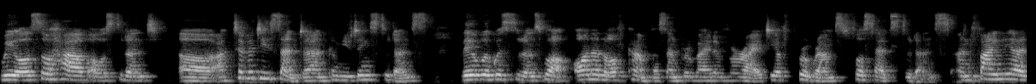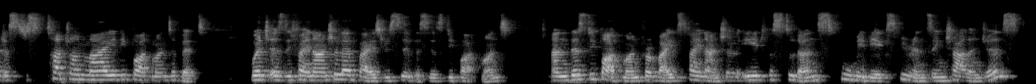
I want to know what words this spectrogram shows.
We also have our Student uh, Activity Center and commuting students they work with students who are on and off campus and provide a variety of programs for said students. And finally, I'll just, just touch on my department a bit, which is the Financial Advisory Services Department. And this department provides financial aid for students who may be experiencing challenges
